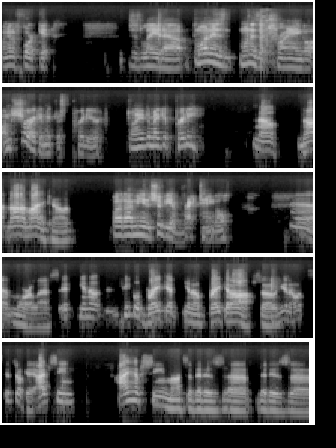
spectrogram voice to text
I'm gonna fork it. Just lay it out. One is one is a triangle. I'm sure I can make this prettier. Do I need to make it pretty? No, not not on my account. But I mean, it should be a rectangle. Yeah, more or less. It you know people break it you know break it off. So you know it's, it's okay. I've seen, I have seen matzah that is uh, that is uh,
